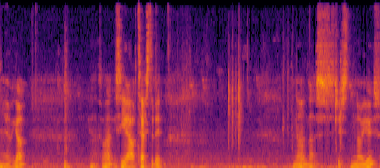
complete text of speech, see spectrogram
there we go. Yeah that's right, you see how I've tested it? No that's just no use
